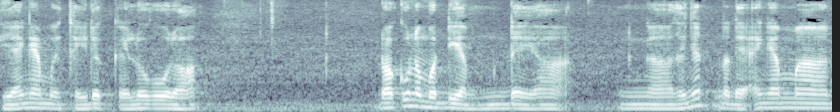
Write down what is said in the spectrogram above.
thì anh em mới thấy được cái logo đó. Đó cũng là một điểm để uh, thứ nhất là để anh em uh,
